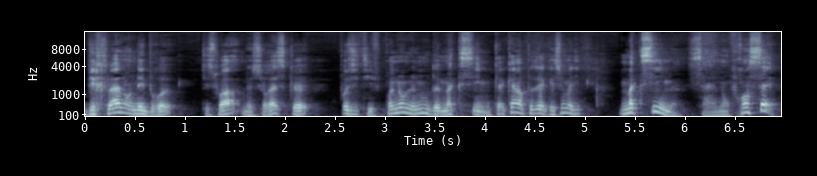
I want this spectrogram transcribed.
bichlal en hébreu, qui soit ne serait-ce que positif. Prenons le nom de Maxime. Quelqu'un m'a posé la question, m'a dit Maxime, c'est un nom français.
